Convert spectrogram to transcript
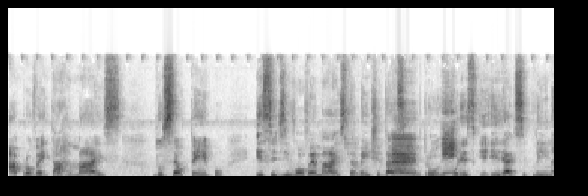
aproveitar mais do seu tempo e se desenvolver mais. Também te dá é, esse controle. E, Por isso, e, e, a disciplina.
